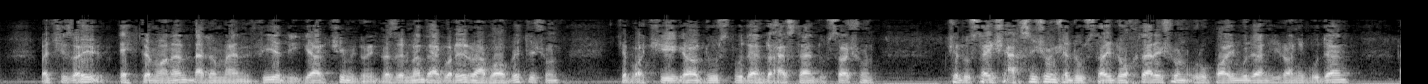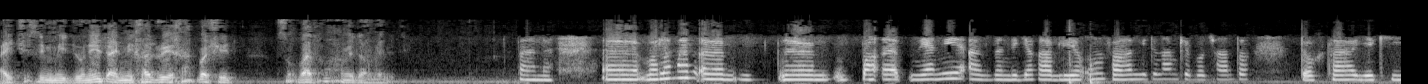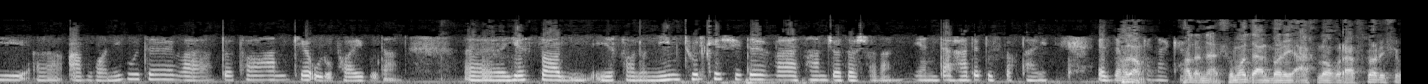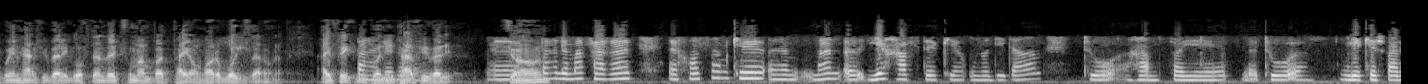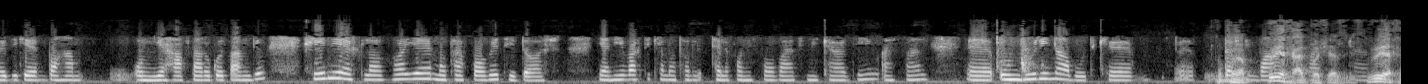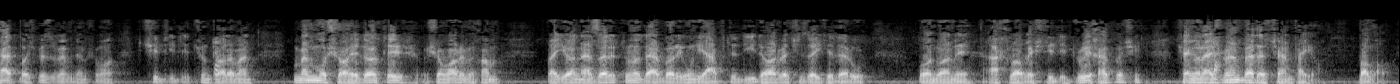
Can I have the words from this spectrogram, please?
و چیزای احتمالا بد و منفی دیگر چی می‌دونید؟ و ضمنا درباره روابطشون که با کی یا دوست بودند و هستن دوستاشون چه دوستای شخصیشون چه دوستای دخترشون اروپایی بودن ایرانی بودن ای چیزی می‌دونید ای می‌خواد روی خط باشید صحبت با هم ادامه بدید بله. والا من یعنی از زندگی قبلی اون فقط می‌دونم که با چند تا دختر یکی افغانی بوده و دوتا هم که اروپایی بودن. یه سال یه سال و نیم طول کشیده و از هم جدا شدن. یعنی در حد دوست دختری. ازدواج حالا, حالا نه شما درباره اخلاق و رفتارش رو این حرفی برای گفتن دارید چون من باید پیام ها رو بگذرونم. ای فکر بله می‌کنید بله. حرفی برای جان؟ بله من فقط خواستم که من یه هفته که اونو دیدم تو همسایه تو یه کشور دیگه با هم اون یه هفته رو گذراندیم خیلی اخلاق های متفاوتی داشت. یعنی وقتی که ما تل- تلفنی صحبت می کردیم اصلا اونجوری نبود که اه، داشتیم با هم روی خط باش عزیز. روی خط باش. بذار ببینم شما چی دیدید. چون تا من من مشاهدات شما رو می‌خوام و یا نظرتون رو درباره اون یه هفته دیدار و چیزایی که در اون به عنوان اخلاقش دیدید. روی خط باشید شنگ بعد از چند پیام با ما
